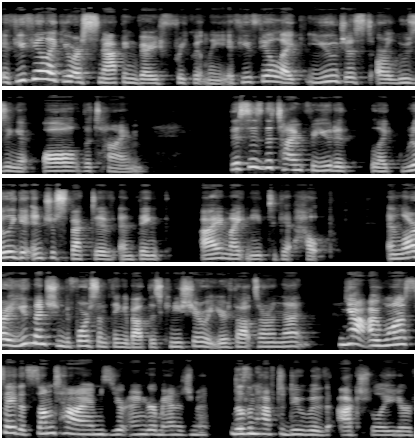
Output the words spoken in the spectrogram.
if you feel like you are snapping very frequently, if you feel like you just are losing it all the time, this is the time for you to like really get introspective and think, I might need to get help. And Laura, you mentioned before something about this. Can you share what your thoughts are on that? Yeah, I want to say that sometimes your anger management doesn't have to do with actually your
